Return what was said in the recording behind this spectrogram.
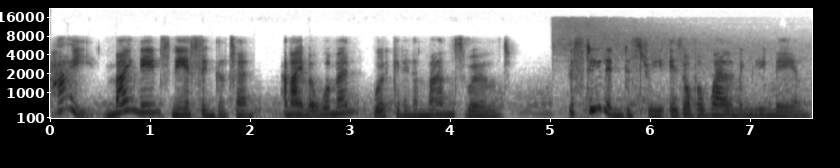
Hi, my name's Nia Singleton, and I'm a woman working in a man's world. The steel industry is overwhelmingly male.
